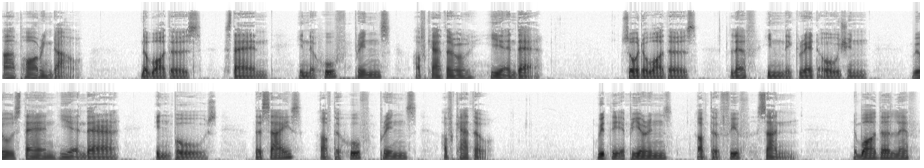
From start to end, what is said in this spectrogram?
are pouring down, the waters stand in the hoof prints of cattle here and there. So the waters left in the great ocean will stand here and there in pools the size of the hoof prints of cattle. With the appearance of the fifth sun, the water left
